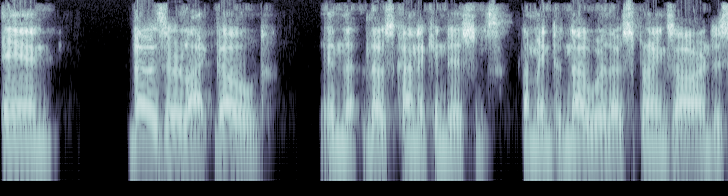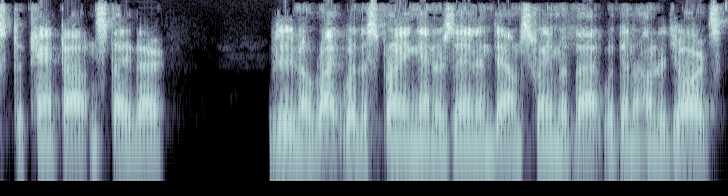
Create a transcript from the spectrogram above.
and those are like gold in the, those kind of conditions. I mean, to know where those springs are and just to camp out and stay there, you know, right where the spring enters in and downstream of that within hundred yards,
